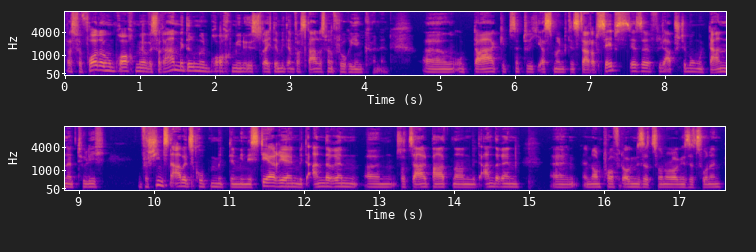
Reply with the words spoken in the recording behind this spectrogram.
was für Forderungen brauchen wir, was für Rahmenbedingungen brauchen wir in Österreich, damit einfach Startups mehr florieren können. Ähm, und da gibt es natürlich erstmal mit den Startups selbst sehr, sehr viel Abstimmung und dann natürlich in verschiedensten Arbeitsgruppen mit den Ministerien, mit anderen ähm, Sozialpartnern, mit anderen äh, Non-Profit-Organisationen oder Organisationen,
